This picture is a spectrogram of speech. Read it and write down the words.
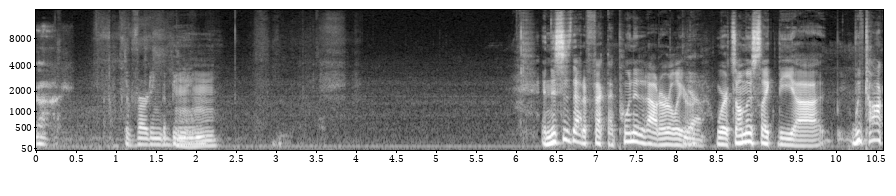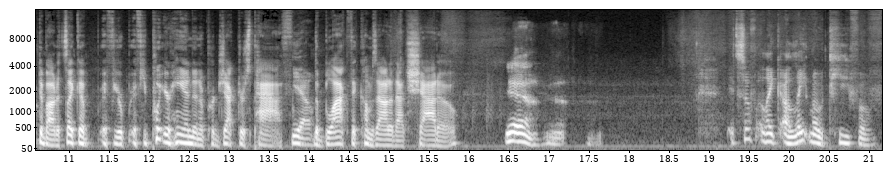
gosh diverting the beam. And this is that effect I pointed it out earlier, Yeah. where it's almost like the uh, we've talked about. It's like a if you're if you put your hand in a projector's path, Yeah. the black that comes out of that shadow. Yeah, yeah. It's so like a leitmotif of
